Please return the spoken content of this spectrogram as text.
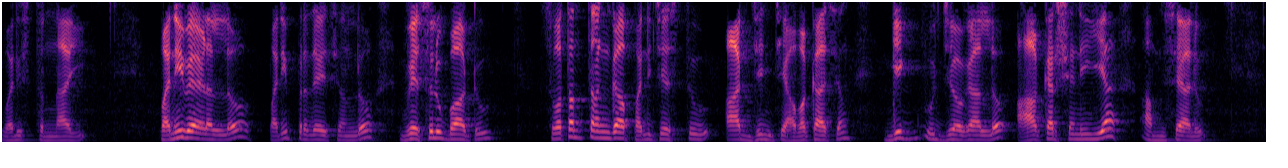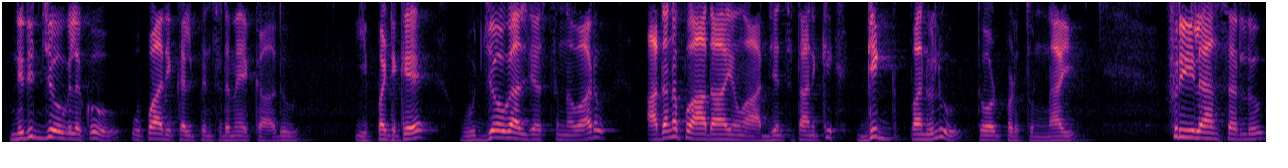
వరిస్తున్నాయి. పనివేళల్లో పని ప్రదేశంలో వెసులుబాటు స్వతంత్రంగా పనిచేస్తూ ఆర్జించే అవకాశం గిగ్ ఉద్యోగాల్లో ఆకర్షణీయ అంశాలు. నిరుద్యోగులకు ఉపాధి కల్పించడమే కాదు. ఇప్పటికే ఉద్యోగాలు చేస్తున్నవారు అదనపు ఆదాయం ఆర్జించడానికి గిగ్ పనులు తోడ్పడుతున్నాయి. ఫ్రీలాన్సర్లు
